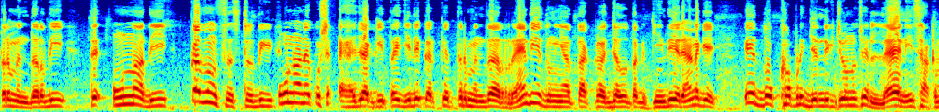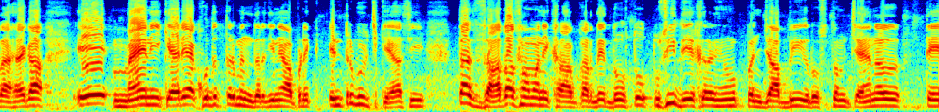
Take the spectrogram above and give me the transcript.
ਧਰਮਿੰਦਰ ਦੀ ਤੇ ਉਹਨਾਂ ਦੀ ਕਜ਼ਨ ਸਿਸਟਰ ਦੀ, ਉਹਨਾਂ ਨੇ ਕੁਝ ਇਹੋ ਜਿਹਾ ਕੀਤਾ ਜਿਹਦੇ ਕਰਕੇ ਧਰਮਿੰਦਰ ਰਹਿੰਦੀ ਦੁਨੀਆ ਤੱਕ, ਜਦੋਂ ਤੱਕ ਜੀਂਦੇ ਰਹਿਣਗੇ। ਇਹ ਦੁੱਖ ਆਪਣੀ ਜ਼ਿੰਦਗੀ 'ਚ ਉਹਨਾਂ 'ਚ ਲੈ ਨਹੀਂ ਸਕਦਾ ਹੈਗਾ। ਇਹ ਮੈਂ ਨਹੀਂ ਕਹਿ ਰਿਹਾ, ਖੁਦ ਧਰਮਿੰਦਰ ਜੀ ਨੇ ਆਪਣੇ ਇੱਕ ਇੰਟਰਵਿਊ 'ਚ ਕਿਹਾ ਸੀ, ਤਾਂ ਜ਼ਿਆਦਾ ਸਮਾਂ ਨਹੀਂ ਖਰਾਬ ਕਰਦੇ। ਦੋਸਤੋ, ਤੁਸੀਂ ਦੇਖ ਰਹੇ ਹੋ ਪੰਜਾਬੀ ਰੁਸਤਮ ਚੈਨਲ ਤੇ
